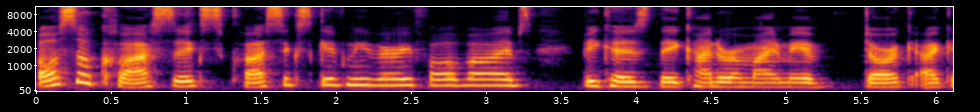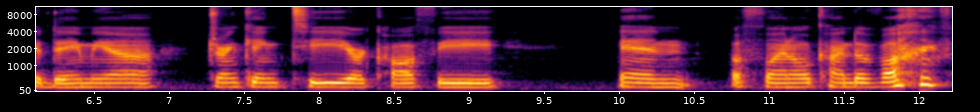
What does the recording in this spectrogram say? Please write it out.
Also, classics. Classics give me very fall vibes because they kind of remind me of dark academia, drinking tea or coffee in a flannel kind of vibe.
